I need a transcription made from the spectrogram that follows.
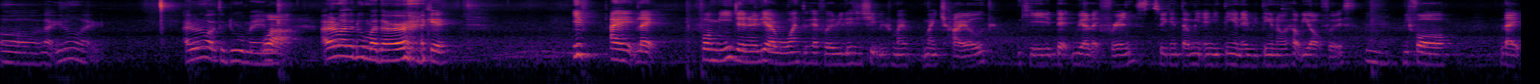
or like you know like, I don't know what to do, man. Wow. I don't know what to do, mother. Okay. If I like, for me generally, I would want to have a relationship with my my child. Okay, that we are like friends, so you can tell me anything and everything, and I'll help you out first Mm. before, like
